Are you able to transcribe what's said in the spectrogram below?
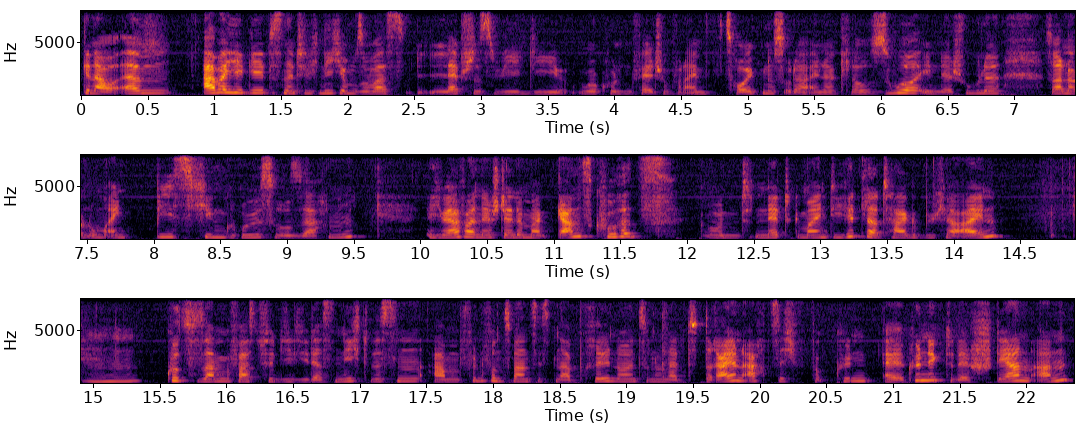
genau, ähm, aber hier geht es natürlich nicht um sowas Läppsches wie die Urkundenfälschung von einem Zeugnis oder einer Klausur in der Schule, sondern um ein bisschen größere Sachen. Ich werfe an der Stelle mal ganz kurz und nett gemeint die Hitler-Tagebücher ein. Mhm. Kurz zusammengefasst für die, die das nicht wissen, am 25. April 1983 verkün- äh, kündigte der Stern an,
